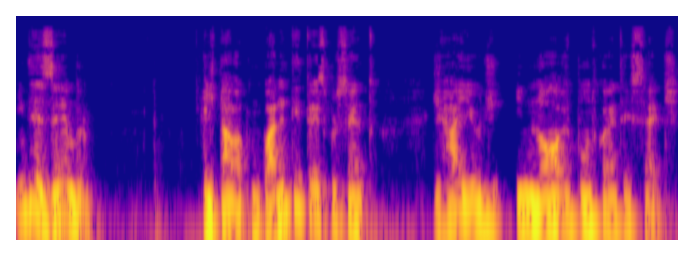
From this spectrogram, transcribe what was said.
em dezembro, ele estava com 43% de high yield e 9,47%.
